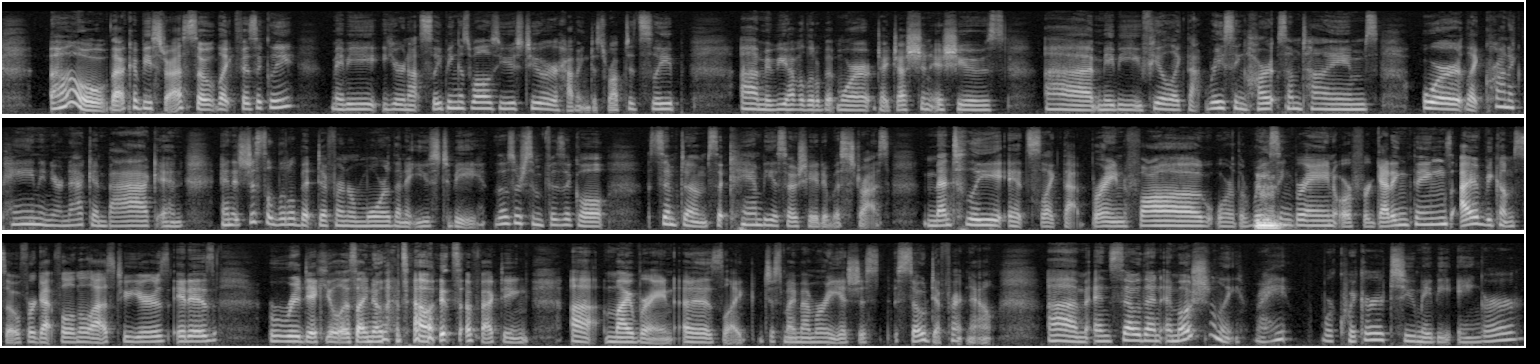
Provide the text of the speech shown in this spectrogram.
oh, that could be stress. So, like physically, maybe you're not sleeping as well as you used to, or you're having disrupted sleep. Uh, maybe you have a little bit more digestion issues. Uh, maybe you feel like that racing heart sometimes, or like chronic pain in your neck and back, and and it's just a little bit different or more than it used to be. Those are some physical symptoms that can be associated with stress. Mentally, it's like that brain fog or the Mm. racing brain or forgetting things. I have become so forgetful in the last two years. It is ridiculous. I know that's how it's affecting uh, my brain. It is like just my memory is just so different now. Um, and so then emotionally, right? We're quicker to maybe anger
